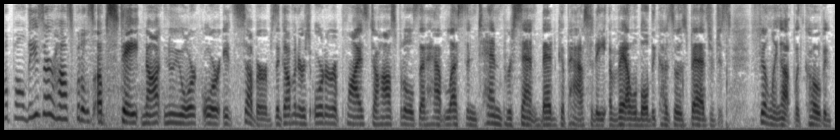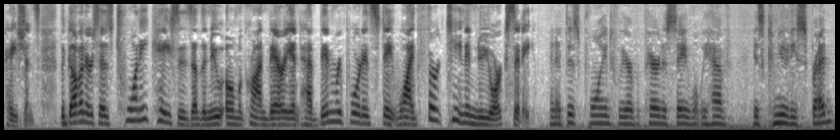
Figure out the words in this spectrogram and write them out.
Well, Paul, these are hospitals upstate, not New York or its suburbs. The governor's order applies to hospitals that have less than 10% bed capacity available because those beds are just filling up with COVID patients. The governor says 20 cases of the new Omicron variant have been reported statewide, 13 in New York City. And at this point, we are prepared to say what we have is community spread.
